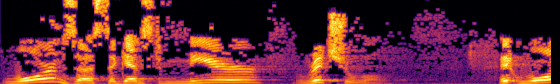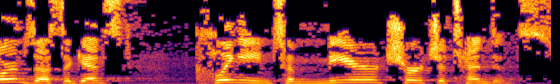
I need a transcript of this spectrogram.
warns us against mere ritual. It warns us against clinging to mere church attendance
